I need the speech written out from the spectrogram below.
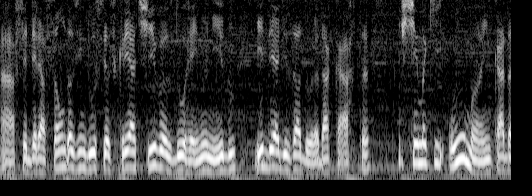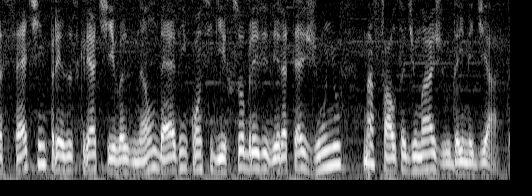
A Federação das Indústrias Criativas do Reino Unido, idealizadora da carta, estima que uma em cada sete empresas criativas não devem conseguir sobreviver até junho na falta de uma ajuda imediata.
